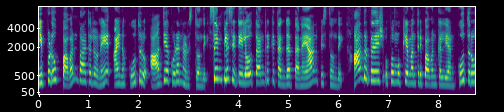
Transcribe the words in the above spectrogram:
ఇప్పుడు పవన్ బాటలోనే ఆయన కూతురు ఆద్య కూడా నడుస్తోంది. సింప్లిసిటీలో తండ్రికి తగ్గ తనయా అనిపిస్తుంది. ఆంధ్రప్రదేశ్ ఉప ముఖ్యమంత్రి పవన్ కళ్యాణ్ కూతురు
